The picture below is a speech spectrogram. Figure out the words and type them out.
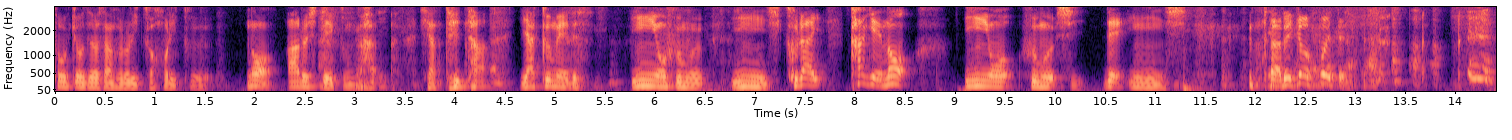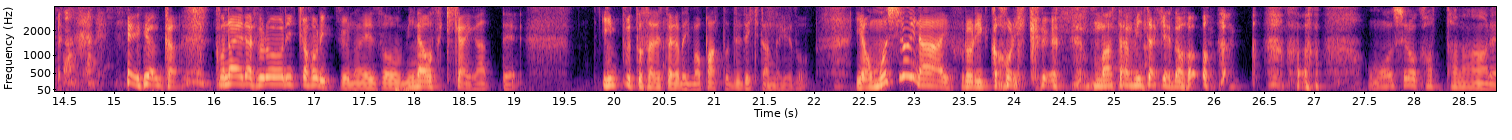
東京03フロリッカホリックの R 指定君が やっていた役名です。陰を踏む、陰氏。暗い影の陰を踏む氏で陰氏。誰が覚えてる？なんか、この間フロリックアホリックの映像を見直す機会があって、インプットされてたから今パッと出てきたんだけど。いや、面白いな、フロリックアホリック。また見たけど。面白かったな、あれ。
